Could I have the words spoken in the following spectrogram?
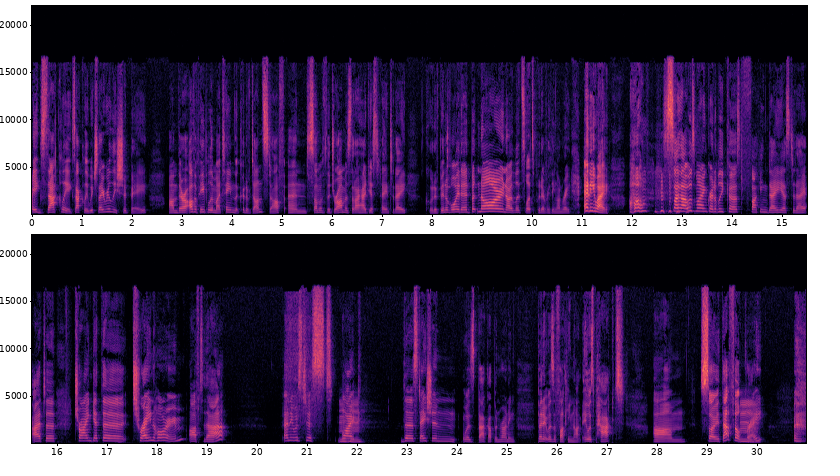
Exactly, exactly, which they really should be. Um, there are other people in my team that could have done stuff, and some of the dramas that I had yesterday and today could have been avoided. But no, no, let's let's put everything on read. Anyway, um, so that was my incredibly cursed fucking day yesterday. I had to try and get the train home after that, and it was just like Mhm. the station was back up and running, but it was a fucking night. It was packed. Um, so that felt Mm. great.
